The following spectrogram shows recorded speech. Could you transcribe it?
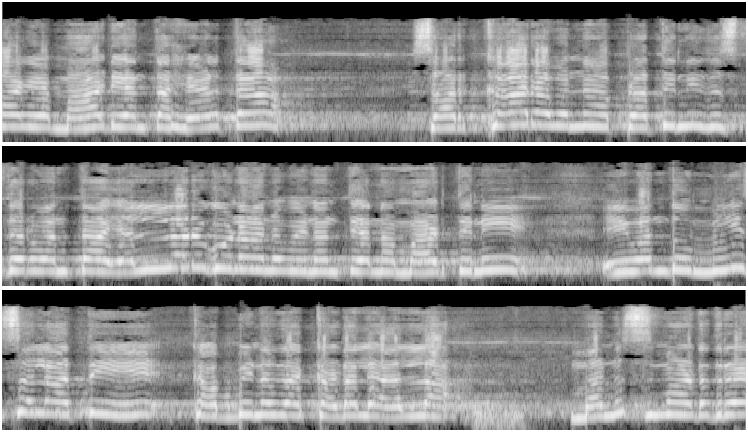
ಹಾಗೆ ಮಾಡಿ ಅಂತ ಹೇಳ್ತಾ ಸರ್ಕಾರವನ್ನ ಪ್ರತಿನಿಧಿಸುತ್ತಿರುವಂತ ಎಲ್ಲರಿಗೂ ನಾನು ವಿನಂತಿಯನ್ನ ಮಾಡ್ತೀನಿ. ಈ ಒಂದು ಮೀಸಲಾತಿ ಕಬ್ಬಿಣದ ಕಡಲೆ ಅಲ್ಲ. ಮನಸ್ಸು ಮಾಡಿದ್ರೆ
